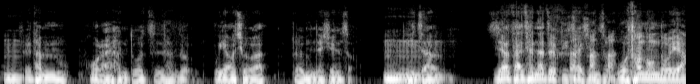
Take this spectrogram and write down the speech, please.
嗯，所以他们后来很多职场都不要求要得名的选手，嗯，你只要只要来参加这个比赛选手，我通通都要。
